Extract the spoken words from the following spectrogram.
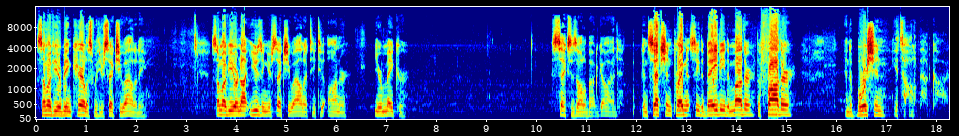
Some of you are being careless with your sexuality. Some of you are not using your sexuality to honor your Maker. Sex is all about God. Conception, pregnancy, the baby, the mother, the father, and abortion, it's all about God.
